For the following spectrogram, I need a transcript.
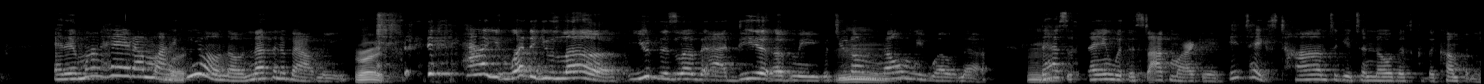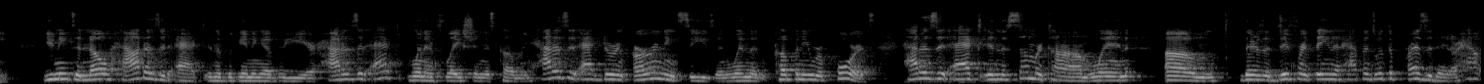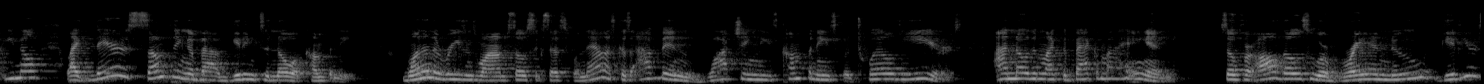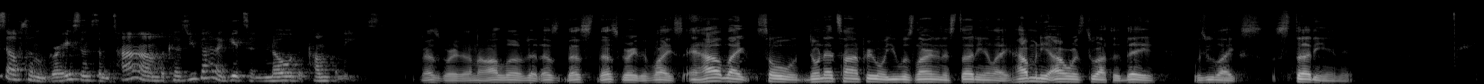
And in my head, I'm like, Right. you don't know nothing about me. Right. How you what do you love? You just love the idea of me, but you don't Mm. know me well enough. Mm. That's the same with the stock market. It takes time to get to know this the company. You need to know how does it act in the beginning of the year? How does it act when inflation is coming? How does it act during earnings season when the company reports? How does it act in the summertime when um, there's a different thing that happens with the president or how you know like there's something about getting to know a company one of the reasons why i'm so successful now is because i've been watching these companies for 12 years i know them like the back of my hand so for all those who are brand new give yourself some grace and some time because you got to get to know the companies That's great. I know. I love that. That's that's that's great advice. And how like so during that time period when you was learning and studying, like how many hours throughout the day was you like studying it?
